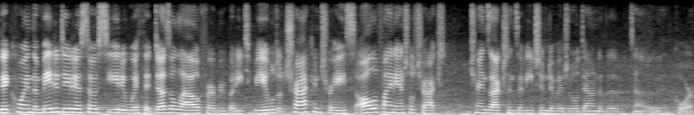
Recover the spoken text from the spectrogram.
Bitcoin, the metadata associated with it does allow for everybody to be able to track and trace all the financial transactions of each individual down to the, to the, core.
